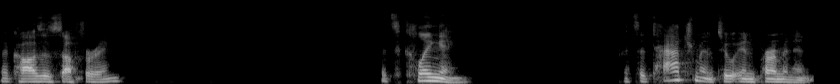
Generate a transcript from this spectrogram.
that causes suffering. It's clinging. It's attachment to impermanent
